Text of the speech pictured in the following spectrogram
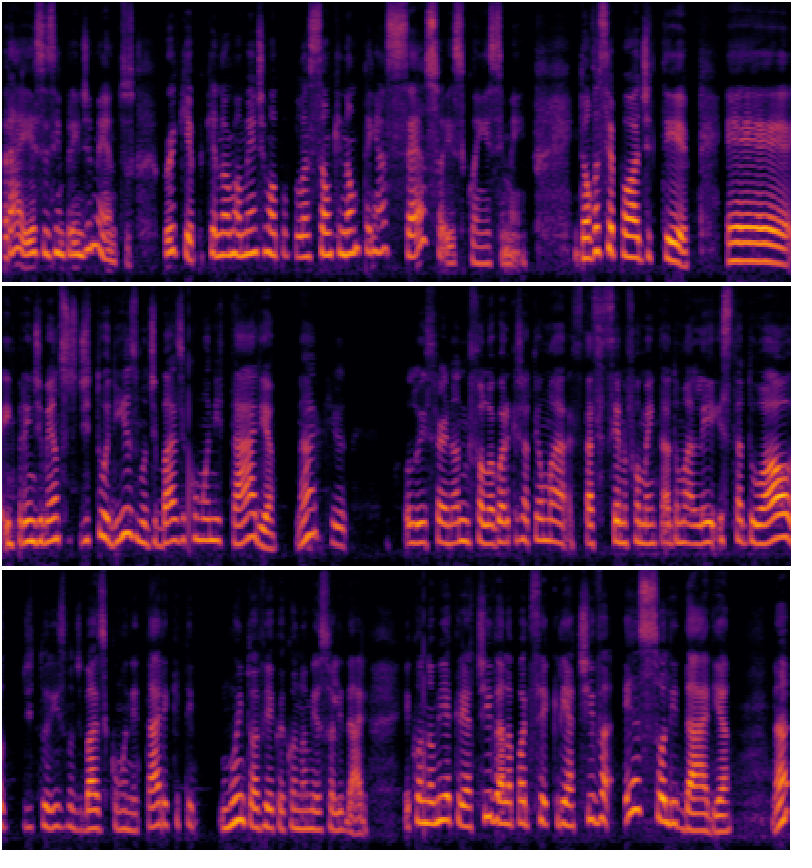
para esses empreendimentos. Por quê? Porque normalmente é uma população que não tem acesso a esse conhecimento. Então você pode ter é, empreendimentos de turismo de base comunitária, né? que o Luiz Fernando me falou agora que já tem uma, está sendo fomentada uma lei estadual de turismo de base comunitária que tem muito a ver com a economia solidária. Economia criativa, ela pode ser criativa e solidária, né?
